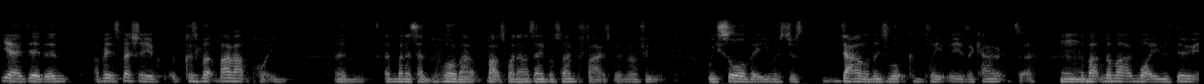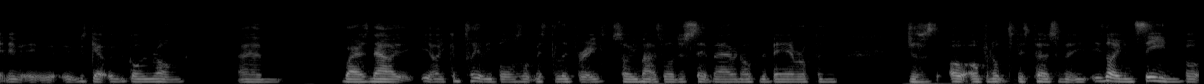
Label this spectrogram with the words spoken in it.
yeah, it did, and I think especially because by that point, um, and when I said before about that's when I was able to empathise with him. I think we saw that he was just down on his luck completely as a character. Mm. No, matter, no matter what he was doing, it, it, it was get, it was going wrong. Um, whereas now, you know, he completely balls up his delivery, so he might as well just sit there and open a beer up and just o- open up to this person that he, he's not even seen. But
